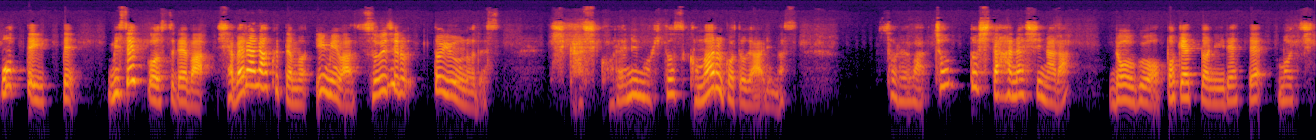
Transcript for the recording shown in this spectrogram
持って行って見せっこをすれば喋らなくても意味は通じるというのです。しかしこれにも一つ困ることがあります。それはちょっとした話なら道具をポケットに入れて持ち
